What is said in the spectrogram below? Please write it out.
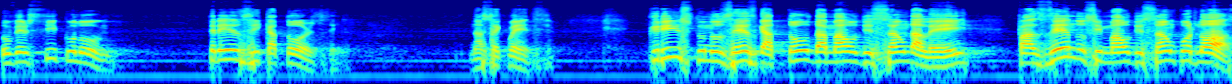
o versículo 13 e 14, na sequência. Cristo nos resgatou da maldição da lei, fazendo-se maldição por nós.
